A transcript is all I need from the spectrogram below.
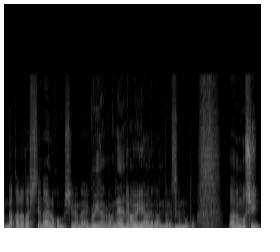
なかなかしてないのかもしれないけれども VR だったりすること、もしうん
